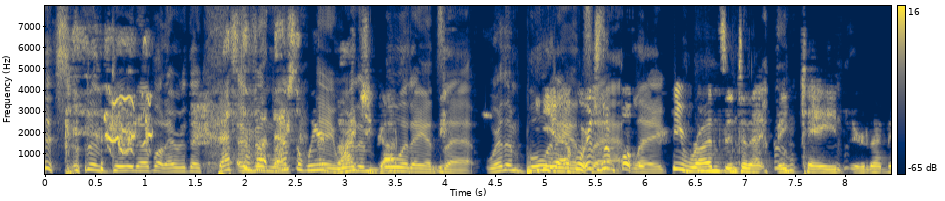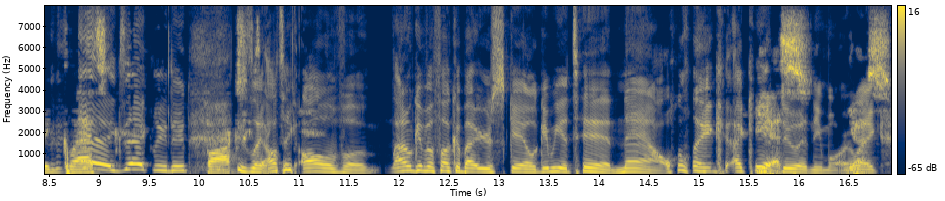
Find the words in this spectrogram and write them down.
would have given up on everything. That's the and been vi- that's the weird hey, where them you got. bullet ants at? Where them bullet Yeah, ants where's the bullet- Like, He runs into that big cage or that big glass yeah, exactly, dude. box. He's like, I'll take all of them. I don't give a fuck about your scale. Give me a ten now. like, I can't do it anymore. yes.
